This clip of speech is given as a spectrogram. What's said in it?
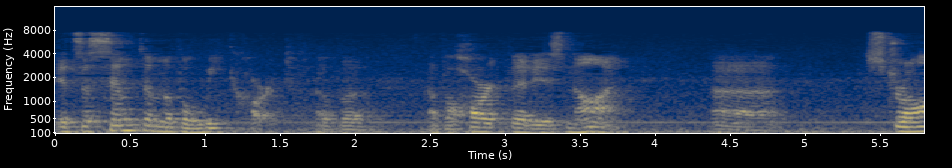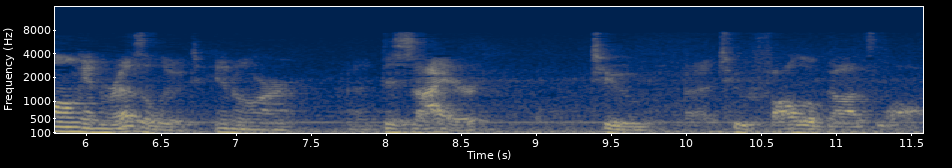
it's a symptom of a weak heart, of a of a heart that is not uh, strong and resolute in our uh, desire to uh, to follow God's law.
